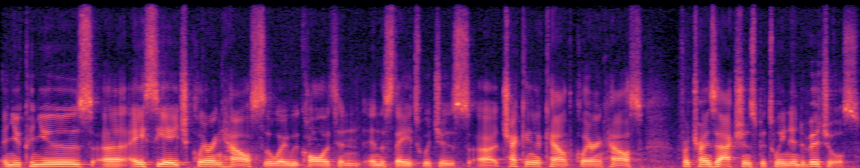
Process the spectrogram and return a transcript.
And you can use uh, ACH clearinghouse, the way we call it in, in the States, which is uh, checking account clearinghouse for transactions between individuals.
